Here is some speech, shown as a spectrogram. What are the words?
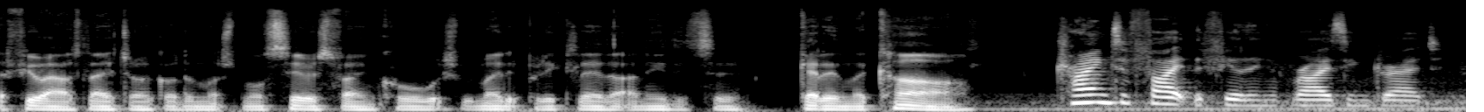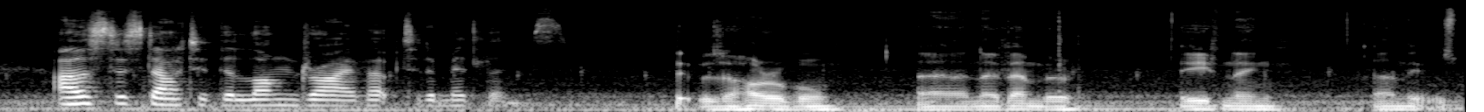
a few hours later, I got a much more serious phone call, which made it pretty clear that I needed to get in the car. Trying to fight the feeling of rising dread, Alistair started the long drive up to the Midlands. It was a horrible uh, November evening, and it was,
